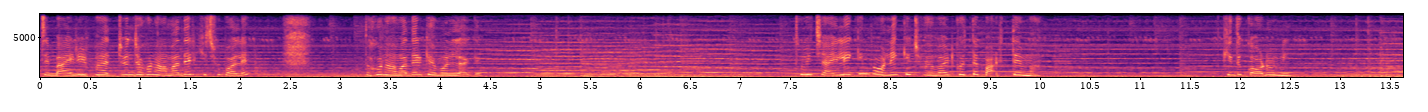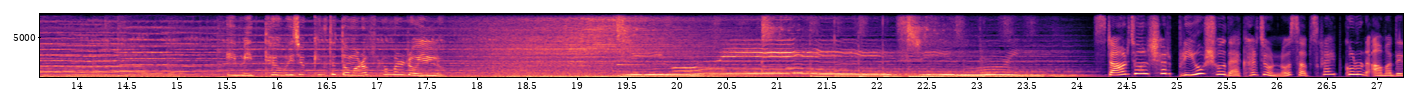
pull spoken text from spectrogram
যে বাইরের পাঁচজন যখন আমাদের কিছু বলে, তখন আমাদের কেমন লাগে? তুমি চাইলেই কিন্তু অনেক কিছু অ্যাভয়েড করতে পারতে, মা। কিন্তু করনি। এই মিথ্যে অভিযোগ কিন্তু তোমার ওপর আমার রইল। স্টার জলসার প্রিয় শো দেখার জন্য সাবস্ক্রাইব করুন আমাদের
